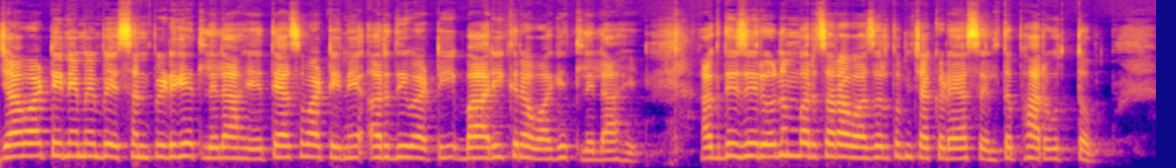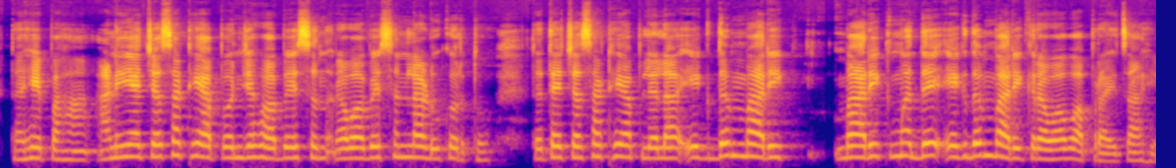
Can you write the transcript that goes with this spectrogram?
ज्या वाटीने मी बेसन पीठ घेतलेलं आहे त्याच वाटीने अर्धी वाटी बारीक रवा घेतलेला आहे. अगदी झिरो नंबरचा रवा जर तुमच्याकडे असेल तर फार उत्तम. तर हे पहा. आणि याच्यासाठी आपण जेव्हा बेसन रवा बेसन लाडू करतो तर त्याच्यासाठी आपल्याला एकदम बारीक बारीकमध्ये एकदम बारीक रवा वापरायचा आहे.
